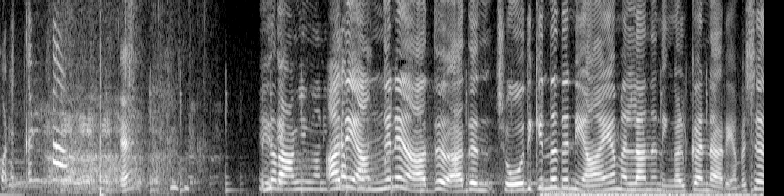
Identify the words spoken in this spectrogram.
കൊടുക്കണ്ട. ഏ? എന്നതാ ആംഗ്യം കാണിക്കുന്നത്? അതെ അങ്ങനെ അത് അത് ചോദിക്കുന്നത് ന്യായമല്ല എന്ന് നിങ്ങൾക്ക് തന്നെ അറിയാം. പക്ഷെ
